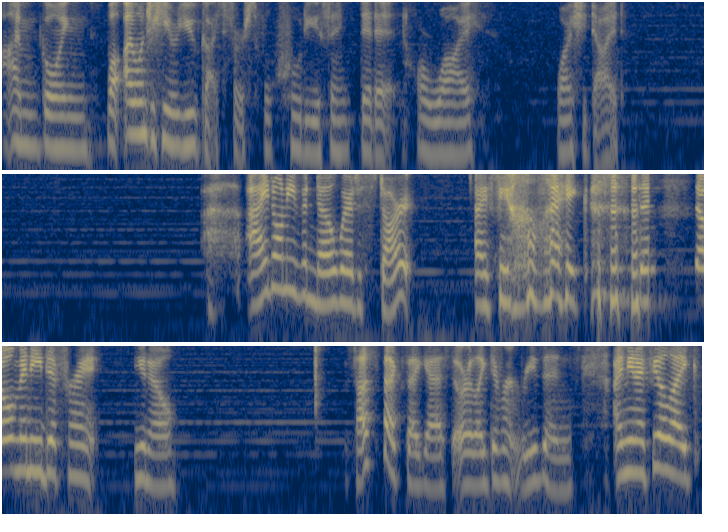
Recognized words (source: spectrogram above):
I'm going. Well, I want to hear you guys first. Who, who do you think did it, or why? Why she died? I don't even know where to start. I feel like there's so many different, you know, suspects, I guess, or like different reasons. I mean, I feel like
